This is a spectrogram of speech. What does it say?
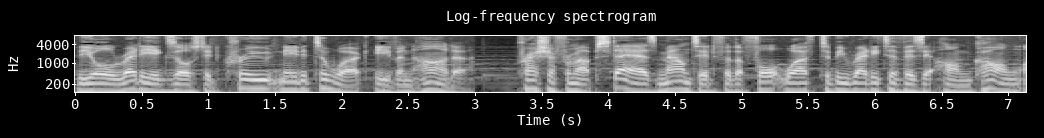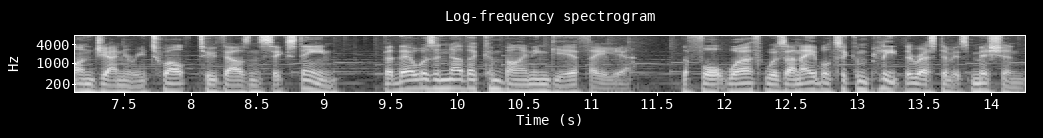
The already exhausted crew needed to work even harder. Pressure from upstairs mounted for the Fort Worth to be ready to visit Hong Kong on January 12, 2016, but there was another combining gear failure. The Fort Worth was unable to complete the rest of its mission.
